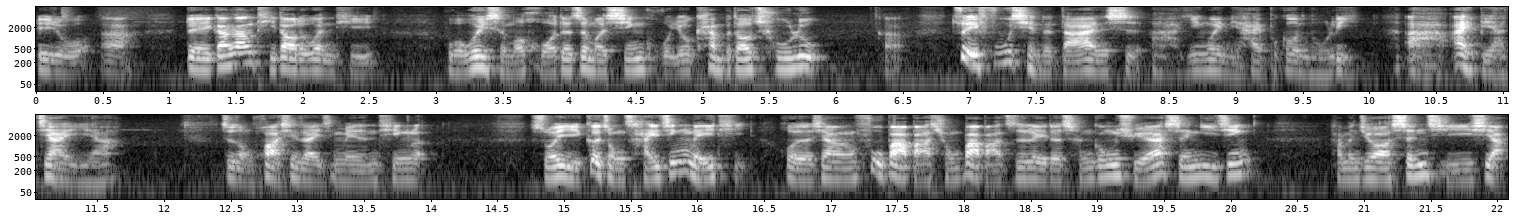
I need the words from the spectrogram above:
例如啊。对刚刚提到的问题，我为什么活得这么辛苦又看不到出路？啊，最肤浅的答案是啊，因为你还不够努力啊，爱比亚加一呀。这种话现在已经没人听了，所以各种财经媒体或者像《富爸爸穷爸爸》之类的成功学、生意经，他们就要升级一下，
